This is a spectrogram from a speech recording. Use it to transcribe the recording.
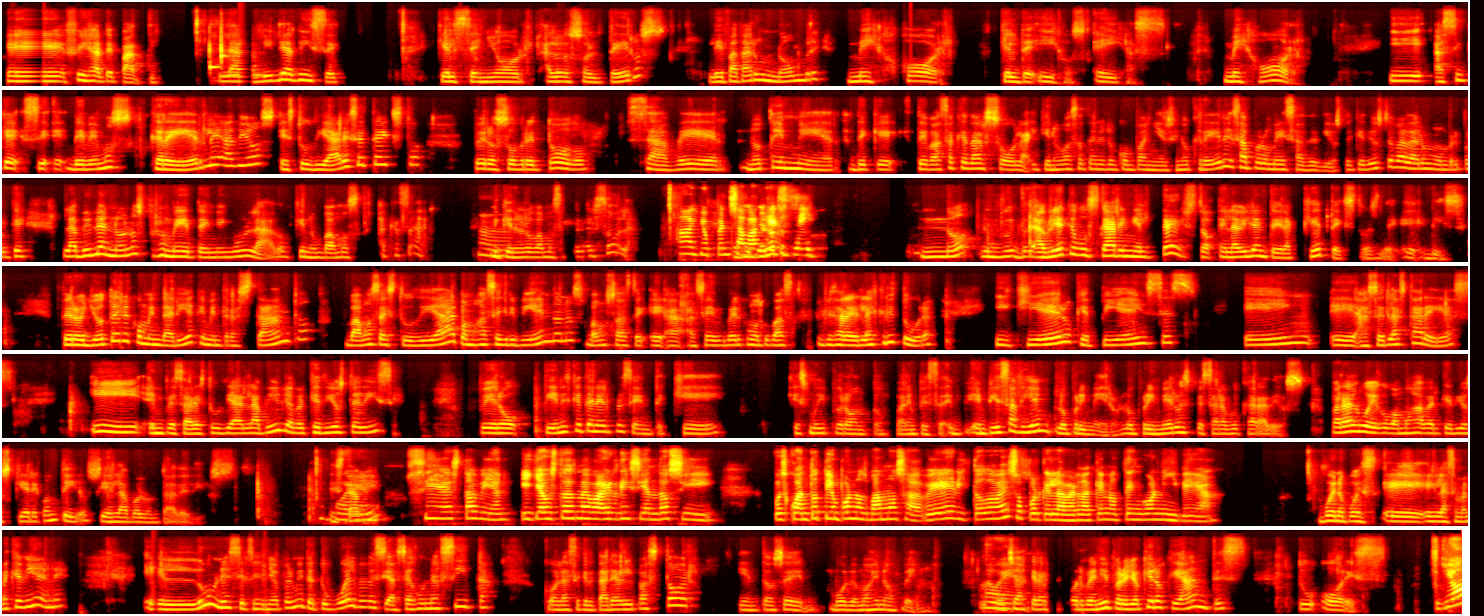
Eh, fíjate, Patti, la Biblia dice que el Señor a los solteros le va a dar un nombre mejor que el de hijos e hijas. Mejor. Y así que eh, debemos creerle a Dios, estudiar ese texto, pero sobre todo saber, no temer de que te vas a quedar sola y que no vas a tener un compañero, sino creer esa promesa de Dios, de que Dios te va a dar un hombre, porque la Biblia no nos promete en ningún lado que nos vamos a casar, ni que mm. no nos vamos a quedar sola. Ah, yo pensaba que sí no, habría que buscar en el texto, en la Biblia entera, qué texto es eh, dice. Pero yo te recomendaría que mientras tanto vamos a estudiar, vamos a seguir viéndonos, vamos a, eh, hacer, ver cómo tú vas a empezar a leer la escritura y quiero que pienses en eh, hacer las tareas y empezar a estudiar la Biblia, a ver qué Dios te dice. Pero tienes que tener presente que es muy pronto para empezar. Em, empieza bien lo primero. Lo primero es empezar a buscar a Dios. Para luego vamos a ver qué Dios quiere contigo, si es la voluntad de Dios. ¿Está bien? Sí, está bien. Y ya usted me va a ir diciendo si, pues cuánto tiempo nos vamos a ver y todo eso, porque la verdad que no tengo ni idea. Bueno, pues eh, en la semana que viene, el lunes, si el Señor permite, tú vuelves y haces una cita con la secretaria del pastor y entonces volvemos y nos vemos. Muchas gracias por venir, pero yo quiero que antes tú ores. ¿Yo?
